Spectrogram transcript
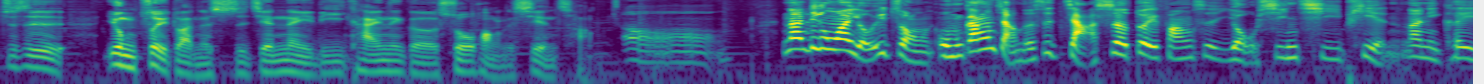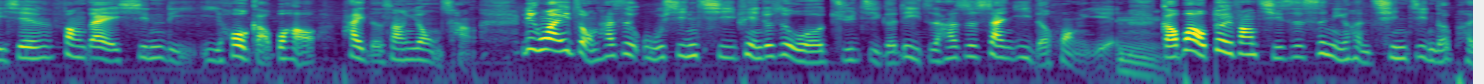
就是。用最短的时间内离开那个说谎的现场。哦，那另外有一种，我们刚刚讲的是假设对方是有心欺骗，那你可以先放在心里，以后搞不好派得上用场。另外一种，他是无心欺骗，就是我举几个例子，他是善意的谎言，嗯、搞不好对方其实是你很亲近的朋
